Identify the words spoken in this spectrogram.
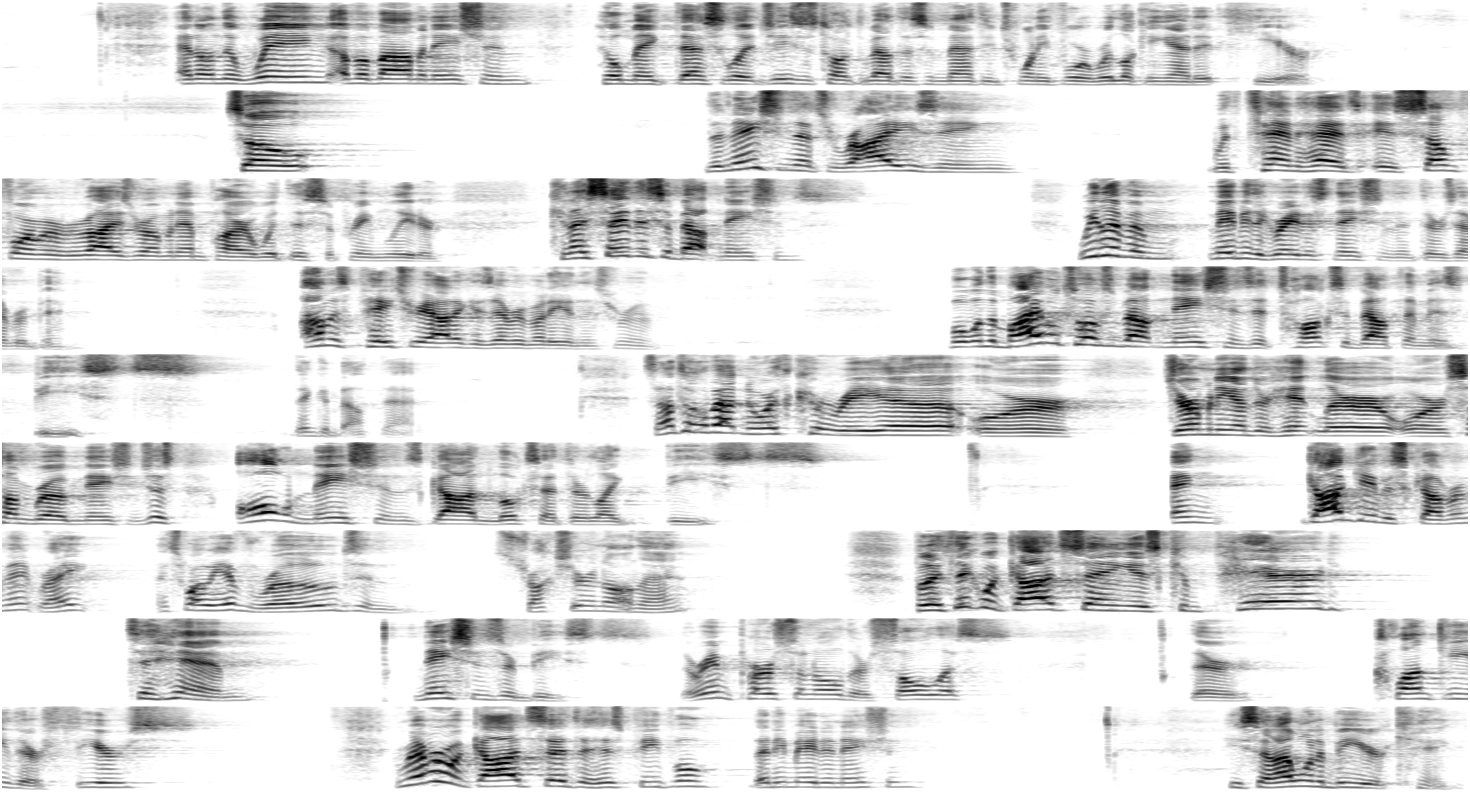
And on the wing of abomination, he'll make desolate. Jesus talked about this in Matthew 24. We're looking at it here. So, the nation that's rising with 10 heads is some form of revised Roman Empire with this supreme leader. Can I say this about nations? We live in maybe the greatest nation that there's ever been. I'm as patriotic as everybody in this room. But when the Bible talks about nations, it talks about them as beasts. Think about that. It's not talking about North Korea or Germany under Hitler or some rogue nation. Just all nations God looks at, they're like beasts. And God gave us government, right? That's why we have roads and structure and all that. But I think what God's saying is compared to Him, nations are beasts. They're impersonal, they're soulless, they're clunky, they're fierce. Remember what God said to his people that he made a nation? He said, I want to be your king.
